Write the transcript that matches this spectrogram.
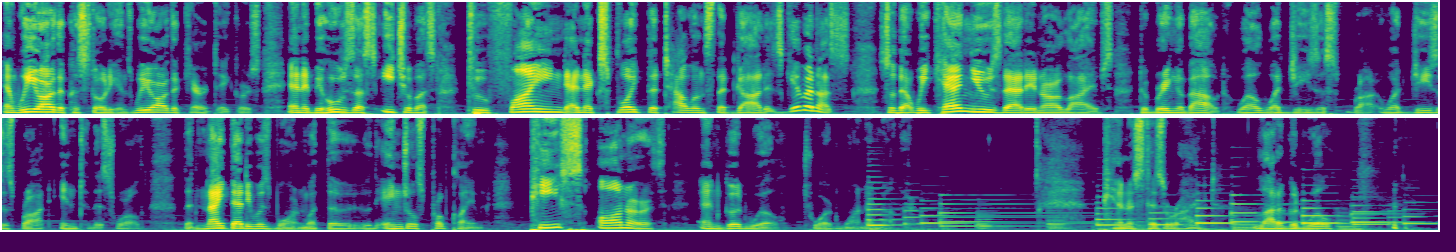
and we are the custodians, we are the caretakers, and it behooves us, each of us, to find and exploit the talents that God has given us, so that we can use that in our lives to bring about, well, what Jesus brought, what Jesus brought into this world. The night that he was born, what the, the angels proclaimed, peace on earth and goodwill toward one another. The pianist has arrived. A lot of goodwill.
